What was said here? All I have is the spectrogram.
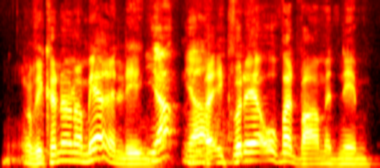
Wir können auch noch mehr reinlegen. Ja, Ja. Weil ich würde ja auch was Warmes nehmen.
